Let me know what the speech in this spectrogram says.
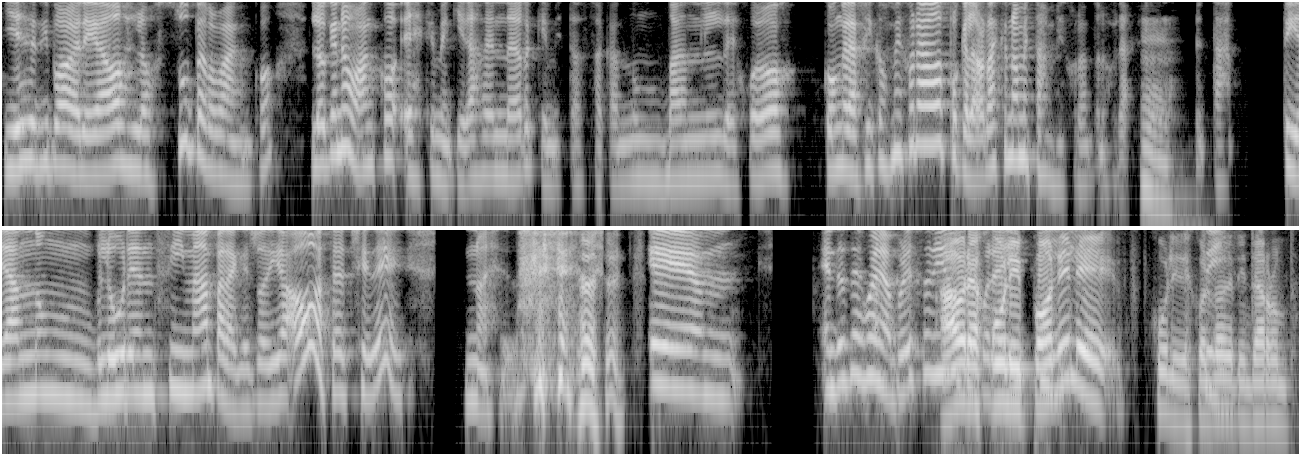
Y ese tipo de agregados los super banco. Lo que no banco es que me quieras vender que me estás sacando un bundle de juegos con gráficos mejorados, porque la verdad es que no me estás mejorando los gráficos. Hmm. Me estás tirando un blur encima para que yo diga, oh, está HD. No es. Em, entonces, bueno, por eso digo. que Ahora, por Juli, ahí sí- ponele. Juli, disculpa Sí. que te interrumpa.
